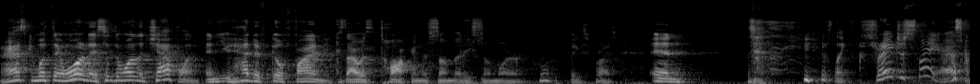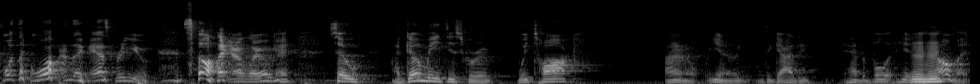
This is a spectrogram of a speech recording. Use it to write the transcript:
I asked them what they wanted. They said they wanted the chaplain, and you had to go find me because I was talking to somebody somewhere. Whew, big surprise. And he was like, strangest thing. I asked them what they wanted. and They asked for you. So like, I was like, okay. So I go meet this group. We talk. I don't know. You know, the, the guy that had the bullet hit his mm-hmm. helmet,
